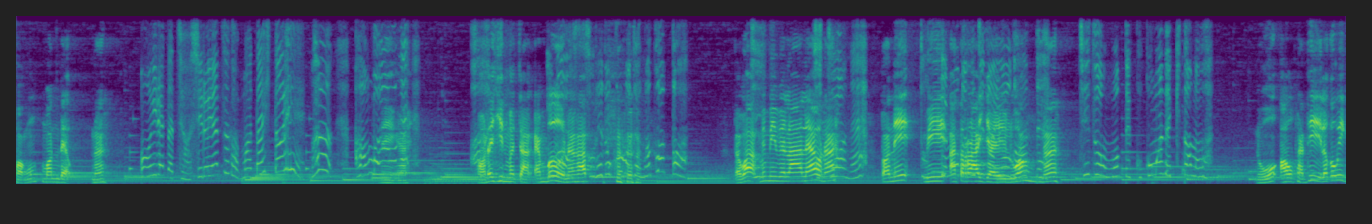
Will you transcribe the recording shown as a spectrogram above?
ของมอนเดลนะนี่ไงอ๋อได้ยินมาจากแอมเบอร์นะครับ แต่ว่าไม่มีเวลาแล้วนะ ตอนนี้มีอันตรายใหญ่หลวงนะ นูเอาแผนที่แล้วก็วิ่ง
